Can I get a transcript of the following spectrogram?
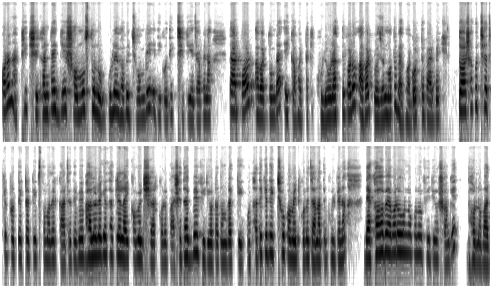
করা না ঠিক সেখানটায় গিয়ে সমস্ত নখগুলো এভাবে জমবে এদিক ওদিক ছিটিয়ে যাবে না। তারপর আবার তোমরা এই কভারটাকে খুলেও রাখতে পারো। আবার প্রয়োজন মতো ব্যবহার করতে পারবে। তো আশা করছি আজকের প্রত্যেকটা টিপস তোমাদের কাজে দেবে। ভালো লেগে থাকলে লাইক, কমেন্ট, শেয়ার করে পাশে থাকবে। ভিডিওটা তোমরা কে কোথা থেকে দেখছ কমেন্ট করে জানাতে ভুলবে না। দেখা হবে আবারও অন্য কোনো ভিডিওর সঙ্গে। ধন্যবাদ।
